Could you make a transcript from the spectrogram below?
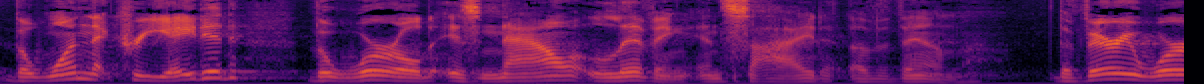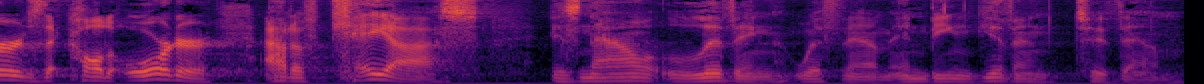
the one that created the world, is now living inside of them. The very words that called order out of chaos is now living with them and being given to them.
